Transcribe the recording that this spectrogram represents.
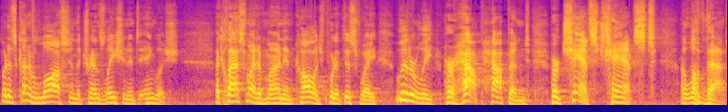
but it's kind of lost in the translation into English. A classmate of mine in college put it this way literally, her hap happened, her chance chanced. I love that.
